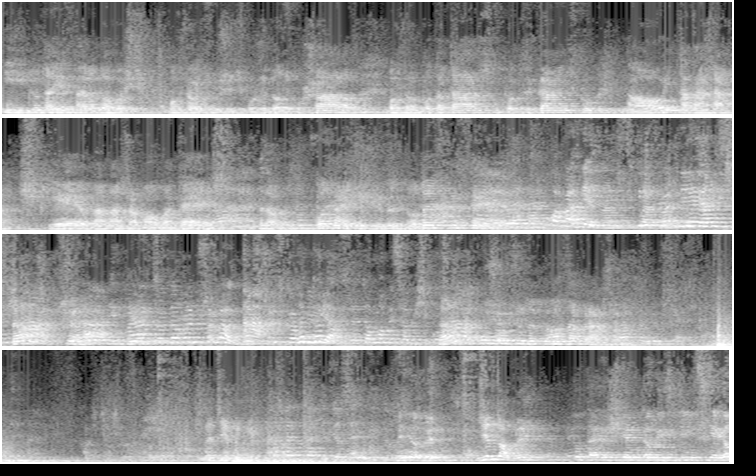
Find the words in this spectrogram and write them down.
I, I tutaj jest narodowość. Można usłyszeć po żydowsku szalom, można po tatarsku, po cygańsku. No i ta nasza śpiewna nasza mowa też. No, poznajcie się ze mną. To jest Krystyna. Ławadien na przykład, ładnie Tak, przewodnik Tak, jest. bardzo dobry przewodnik, A, wszystko no w nim to jest. dobrze, to mogę sobie się Tak, usiądź, usiądź, no, zapraszam. No to już jest. Będziemy tu Dzień dobry. Dzień dobry. Tutaj święto Liskińskiego.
